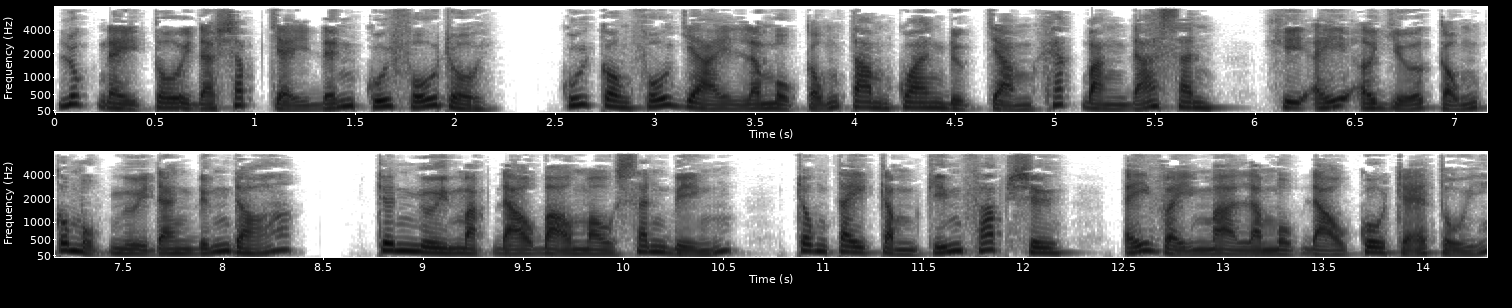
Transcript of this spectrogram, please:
lúc này tôi đã sắp chạy đến cuối phố rồi. Cuối con phố dài là một cổng tam quan được chạm khắc bằng đá xanh, khi ấy ở giữa cổng có một người đang đứng đó. Trên người mặc đạo bào màu xanh biển, trong tay cầm kiếm pháp sư, ấy vậy mà là một đạo cô trẻ tuổi,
